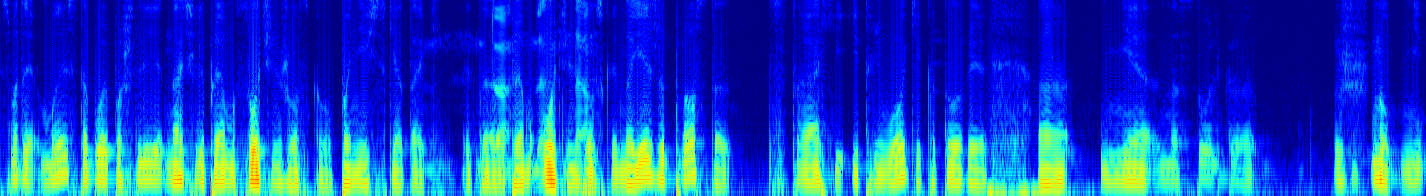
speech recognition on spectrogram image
смотри, мы с тобой пошли, начали прямо с очень жесткого, панические атаки. Это да, прям да, очень да. жестко. Но есть же просто страхи и тревоги, которые не настолько ну, не,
